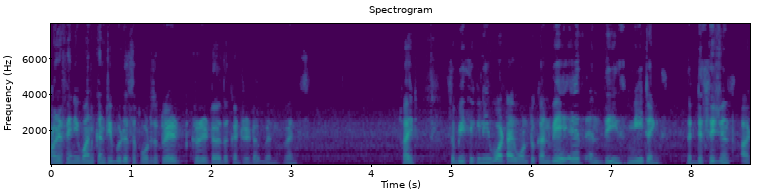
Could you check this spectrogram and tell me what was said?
Or if any one contributor supports the credit creditor the creditor win, wins. Right? So basically what i want to convey is in these meetings the decisions are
